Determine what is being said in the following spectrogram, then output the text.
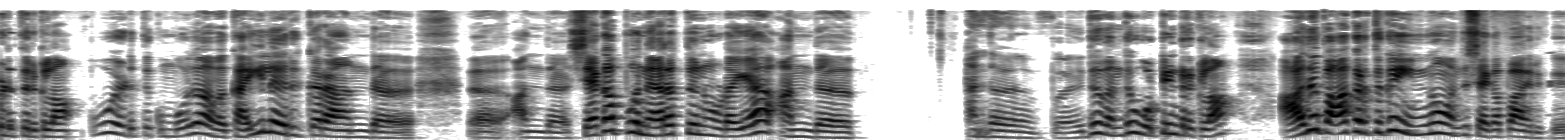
எடுத்திருக்கலாம். பூ எடுத்துக்கும் போது அவள் கையில் இருக்கிற அந்த அந்த சிகப்பு நிறத்தினுடைய அந்த அந்த இது வந்து ஒட்டின்னுருக்கலாம் அது பார்க்கறதுக்கு இன்னும் வந்து சிகப்பாக இருக்கு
